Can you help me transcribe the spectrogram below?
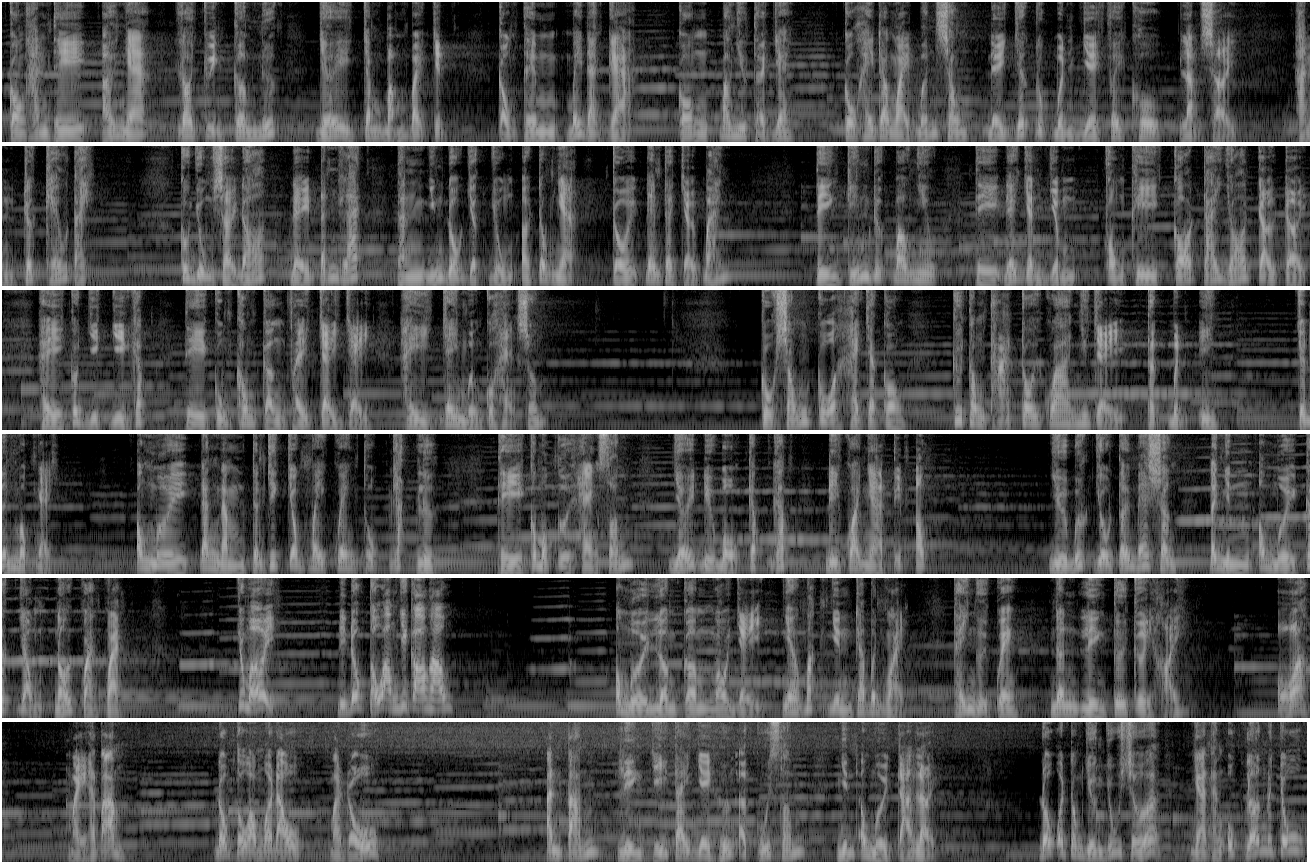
Còn Hạnh thì ở nhà lo chuyện cơm nước với chăm bẩm bài chịch, cộng thêm mấy đàn gà. Còn bao nhiêu thời gian, cô hay ra ngoài bến sông để vớt lục bình về phơi khô làm sợi. Hạnh rất khéo tay. Cô dùng sợi đó để đánh lát thành những đồ vật dụng ở trong nhà rồi đem ra chợ bán. Tiền kiếm được bao nhiêu thì để dành dụm phòng khi có trái gió trở trời hay có việc gì gấp thì cũng không cần phải chạy dậy hay dây mượn của hàng xóm. Cuộc sống của hai cha con cứ thông thả trôi qua như vậy thật bình yên. Cho đến một ngày, ông Mười đang nằm trên chiếc võng mây quen thuộc lắc lư thì có một người hàng xóm với điều bộ gấp gấp đi qua nhà tìm ông. Vừa bước vô tới mé sân đã nhìn ông Mười cất giọng nói quan quan. Chú Mười, đi đốt tổ ong với con không? Ông Mười lồm cồm ngồi dậy, nheo mắt nhìn ra bên ngoài. Thấy người quen nên liền tươi cười hỏi. Ủa, mày hả Tám? Đốt tổ ong ở đâu mà rủ? Anh Tám liền chỉ tay về hướng ở cuối xóm, nhìn ông Mười trả lời. Đốt ở trong vườn vú sữa, nhà thằng út lớn đó chú.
